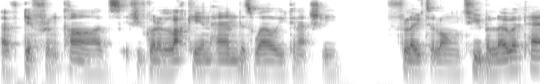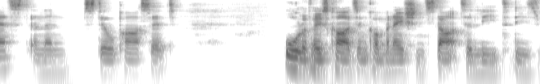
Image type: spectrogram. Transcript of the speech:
of different cards. If you've got a lucky in hand as well, you can actually float along two below a test and then still pass it. All of those cards in combination start to lead to these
